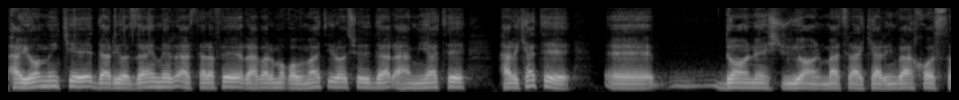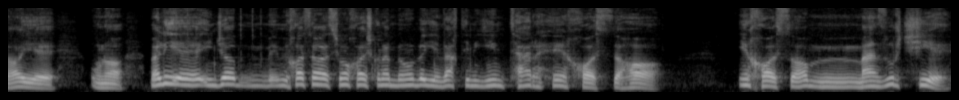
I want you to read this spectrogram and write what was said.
پیامی که در 11 مهر از طرف رهبر مقاومت ایراد شده در اهمیت حرکت دانشجویان مطرح کردیم و خواسته های اونا. ولی اینجا می‌خواستم از شما خواهش کنم به ما بگیم وقتی میگیم طرح خواسته ها این خواسته ها منظور چیه؟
